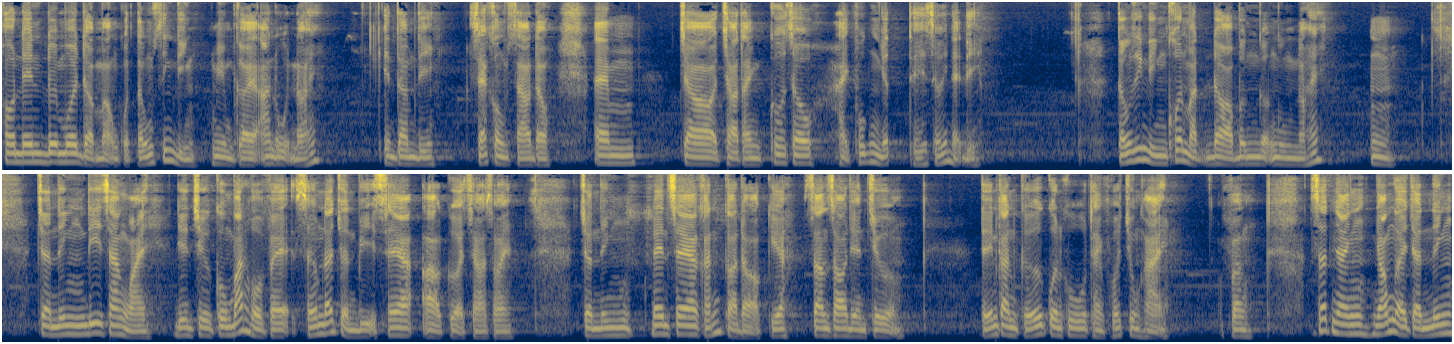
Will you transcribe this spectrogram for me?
Hôn lên đôi môi đỏ mọng của Tống Sinh Đình Mỉm cười an ủi nói. Yên tâm đi Sẽ không sao đâu. Em chờ trở thành cô dâu hạnh phúc nhất thế giới này đi. Tống Dinh Đình khuôn mặt đỏ bừng ngượng ngùng nói Ừ. Trần Ninh đi ra ngoài, Điền trừ cùng bắt hộ vệ Sớm đã chuẩn bị xe ở cửa chờ rồi. Trần Ninh lên xe gắn cờ đỏ kia, Dặn do Điền trừ, Đến căn cứ quân khu thành phố Trung Hải. Vâng. Rất nhanh, nhóm người Trần Ninh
